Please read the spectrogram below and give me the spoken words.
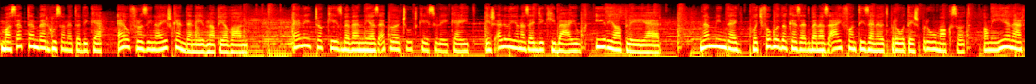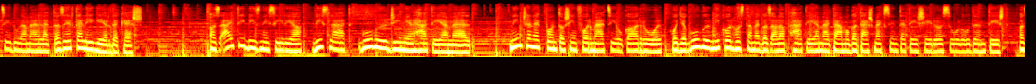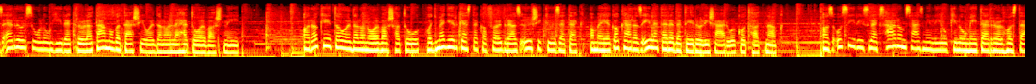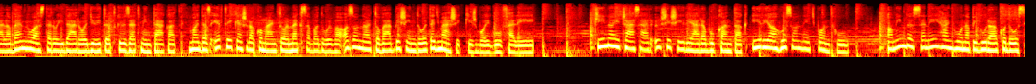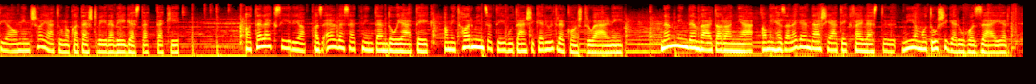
Ma szeptember 25-e, Eufrozina és Kende névnapja van. Elég csak kézbe venni az Apple csúcskészülékeit, és előjön az egyik hibájuk, írja a Player. Nem mindegy, hogy fogod a kezedben az iPhone 15 Pro-t és Pro Max-ot, ami ilyen árcédula mellett azért elég érdekes. Az IT Business írja, viszlát, Google Gmail HTML Nincsenek pontos információk arról, hogy a Google mikor hozta meg az alap HTML támogatás megszüntetéséről szóló döntést, az erről szóló hírekről a támogatási oldalon lehet olvasni. A rakéta oldalon olvasható, hogy megérkeztek a Földre az ősi kőzetek, amelyek akár az élet eredetéről is árulkodhatnak. Az Osiris-Rex 300 millió kilométerről hozta el a Bennu aszteroidáról gyűjtött kőzet mintákat, majd az értékes rakománytól megszabadulva azonnal tovább is indult egy másik kisbolygó felé. Kínai császár ősi sírjára bukantak, írja a 24.hu. A mindössze néhány hónapig uralkodó Xiaomi saját unoka testvére végeztette ki. A Telex írja, az elveszett Nintendo játék, amit 35 év után sikerült rekonstruálni. Nem minden vált aranyá, amihez a legendás játékfejlesztő Miyamoto Shigeru hozzáért.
